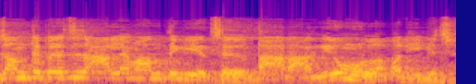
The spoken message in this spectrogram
জানতে পেরেছে যে আলেম আনতে গিয়েছে। তার আগেও মোল্লা পালিয়ে গেছে।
